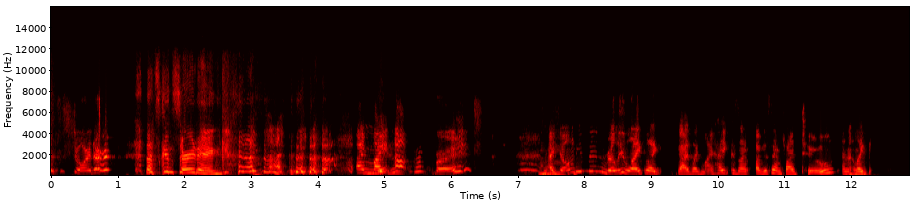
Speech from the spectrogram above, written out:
That's concerning. I might not prefer it. I Mhm. don't even really like like guys like my height because I'm obviously I'm five two and Mhm. like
